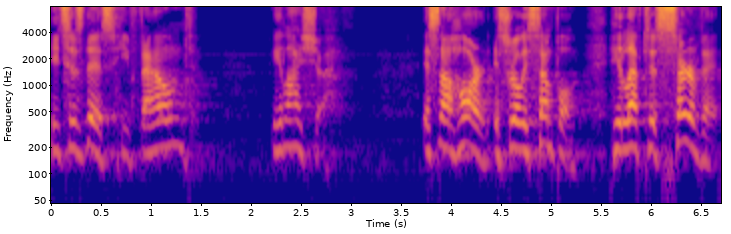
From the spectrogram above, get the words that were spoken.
he says this He found Elisha. It's not hard, it's really simple. He left his servant.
